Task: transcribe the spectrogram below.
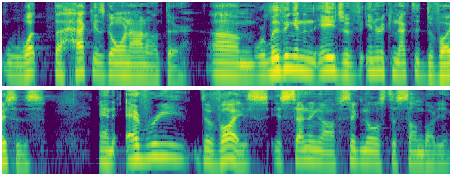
what the heck is going on out there. Um, we're living in an age of interconnected devices, and every device is sending off signals to somebody.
